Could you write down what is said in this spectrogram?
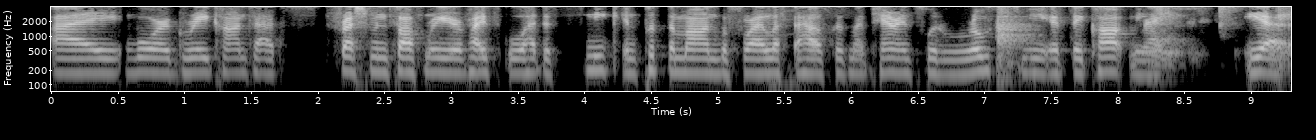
I wore gray contacts freshman, sophomore year of high school, had to sneak and put them on before I left the house because my parents would roast ah, me if they caught me. Right. Yeah.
